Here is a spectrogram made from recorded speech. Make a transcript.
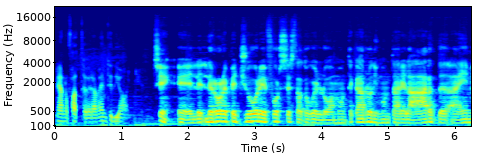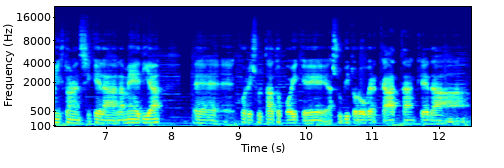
Ne hanno fatte veramente di ogni. Sì, eh, l'errore peggiore forse è stato quello a Monte Carlo di montare la hard a Hamilton anziché la, la media eh, con il risultato poi che ha subito l'overcut anche da,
